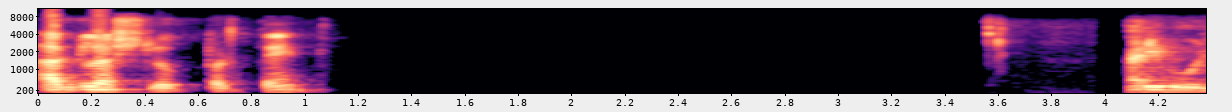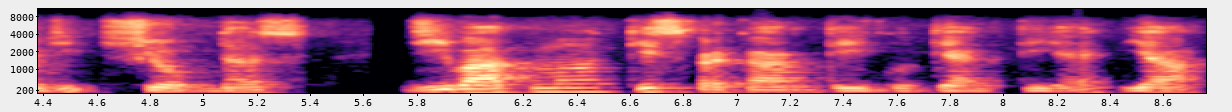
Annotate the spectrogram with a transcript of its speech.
अगला श्लोक पढ़ते हैं। हरि बोल जी, श्लोक दस। जीवात्मा किस प्रकार देह को त्यागती है या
